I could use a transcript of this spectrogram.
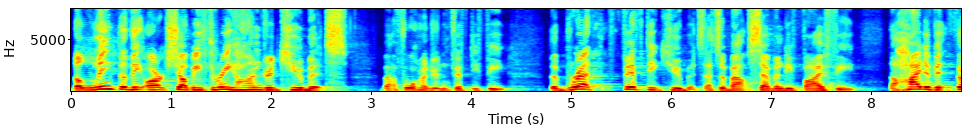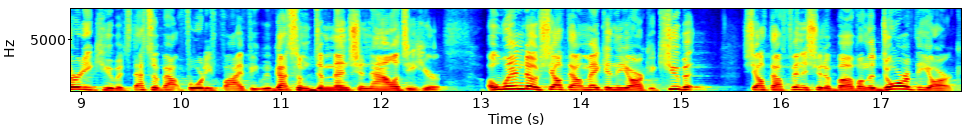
The length of the ark shall be 300 cubits, about 450 feet. The breadth, 50 cubits, that's about 75 feet. The height of it, 30 cubits, that's about 45 feet. We've got some dimensionality here. A window shalt thou make in the ark, a cubit shalt thou finish it above. On the door of the ark,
